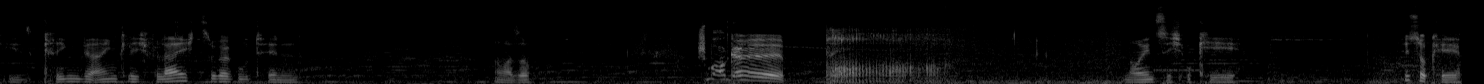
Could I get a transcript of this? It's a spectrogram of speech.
die kriegen wir eigentlich vielleicht sogar gut hin. Machen wir so. Schmorgel! 90, okay. Ist okay.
